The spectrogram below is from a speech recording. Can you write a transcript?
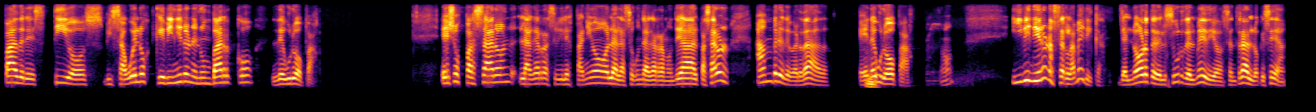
padres, tíos, bisabuelos que vinieron en un barco de Europa. Ellos pasaron la Guerra Civil Española, la Segunda Guerra Mundial, pasaron hambre de verdad en Mm. Europa, ¿no? Y vinieron a hacer la América, del norte, del sur, del medio, central, lo que sea.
